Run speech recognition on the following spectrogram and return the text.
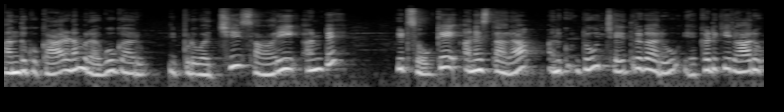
అందుకు కారణం రఘు గారు. ఇప్పుడు వచ్చి సారీ అంటే ఇట్స్ ఓకే అనేస్తారా? అనుకుంటూ చైత్ర గారు ఎక్కడికి రారు.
